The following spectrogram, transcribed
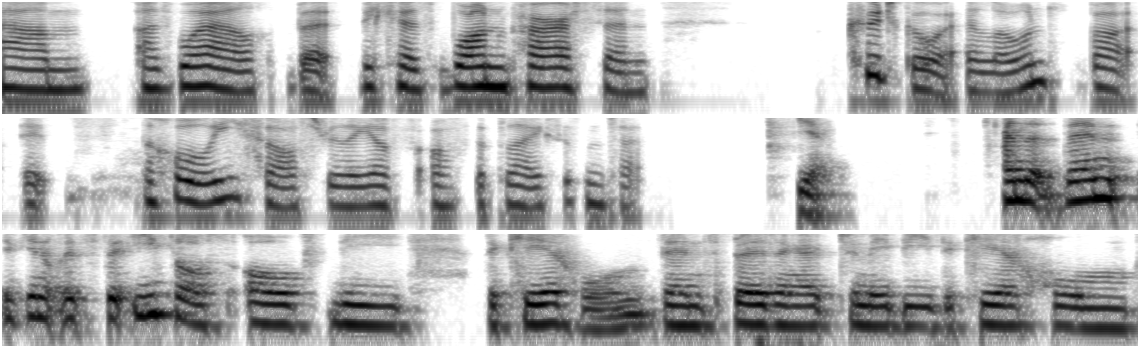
um, as well but because one person could go it alone but it's the whole ethos really of, of the place isn't it? Yeah. And then you know it's the ethos of the the care home then spreading out to maybe the care home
